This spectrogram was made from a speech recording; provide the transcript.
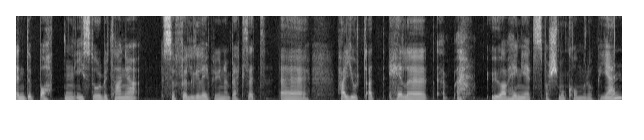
Den debatten i Storbritannia, selvfølgelig pga. brexit, uh, har gjort at hele uh, uavhengighetsspørsmål kommer opp igjen.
